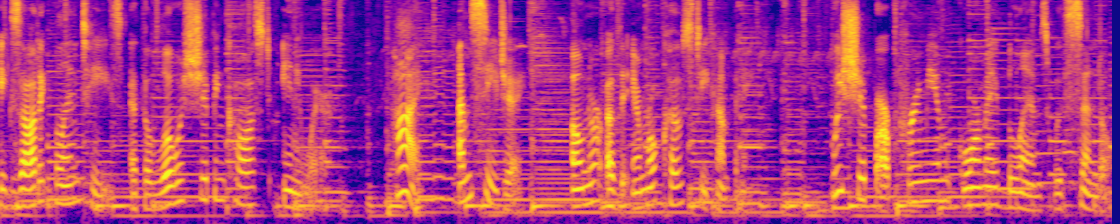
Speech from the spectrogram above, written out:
exotic blend teas at the lowest shipping cost anywhere. Hi, I'm CJ, owner of the Emerald Coast Tea Company. We ship our premium gourmet blends with Sendle,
